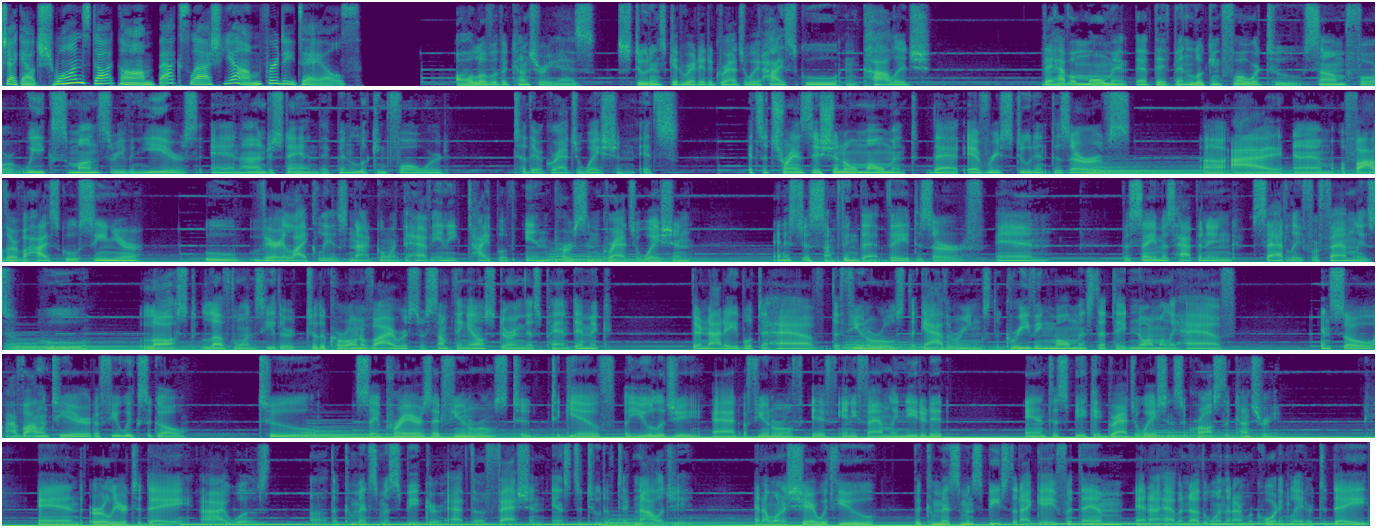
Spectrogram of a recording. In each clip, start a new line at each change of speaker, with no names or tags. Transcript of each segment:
Check out schwans.com backslash YUM for details.
All over the country, as students get ready to graduate high school and college, they have a moment that they've been looking forward to, some for weeks, months, or even years. And I understand they've been looking forward to their graduation. It's it's a transitional moment that every student deserves. Uh, I am a father of a high school senior who very likely is not going to have any type of in person graduation. And it's just something that they deserve. And the same is happening, sadly, for families who lost loved ones either to the coronavirus or something else during this pandemic. They're not able to have the funerals, the gatherings, the grieving moments that they normally have. And so I volunteered a few weeks ago to say prayers at funerals, to, to give a eulogy at a funeral if any family needed it, and to speak at graduations across the country. And earlier today, I was uh, the commencement speaker at the Fashion Institute of Technology. And I want to share with you the commencement speech that I gave for them, and I have another one that I'm recording later today.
